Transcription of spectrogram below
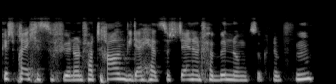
Gespräche zu führen und Vertrauen wiederherzustellen und Verbindungen zu knüpfen.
